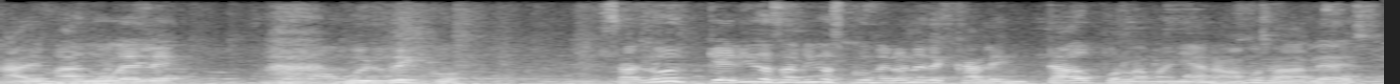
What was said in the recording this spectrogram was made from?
Además huele muy rico. Salud queridos amigos comelones de calentado por la mañana. Vamos a darle a esto.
